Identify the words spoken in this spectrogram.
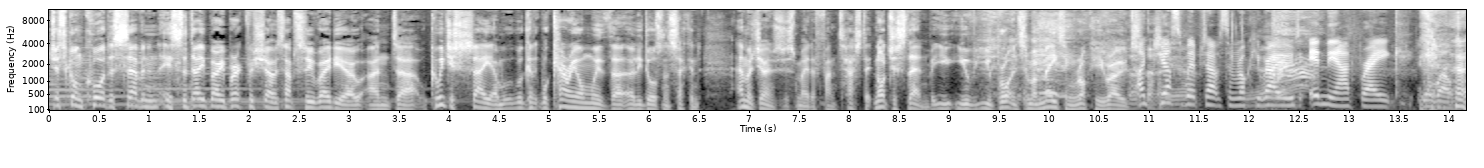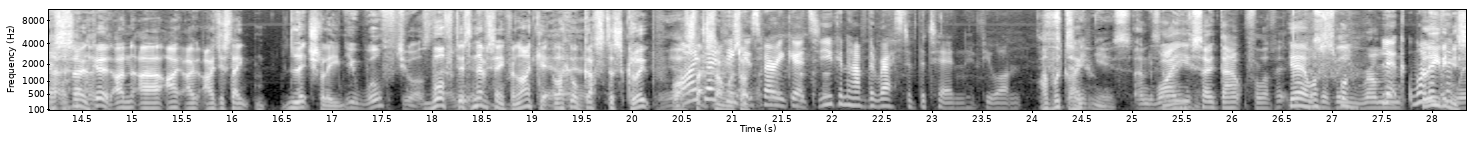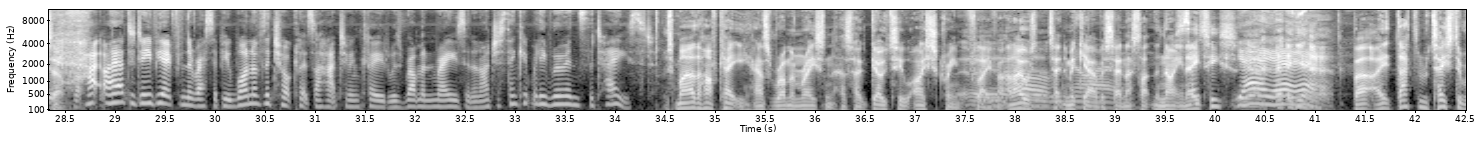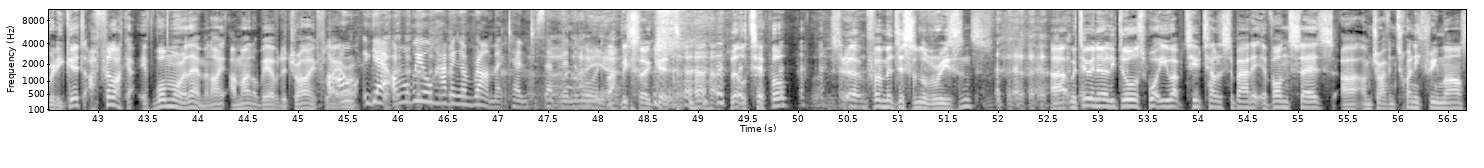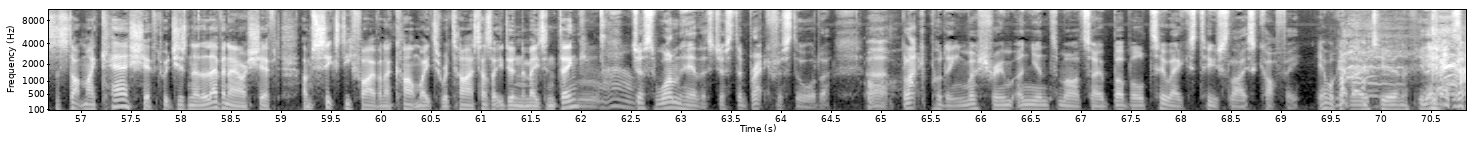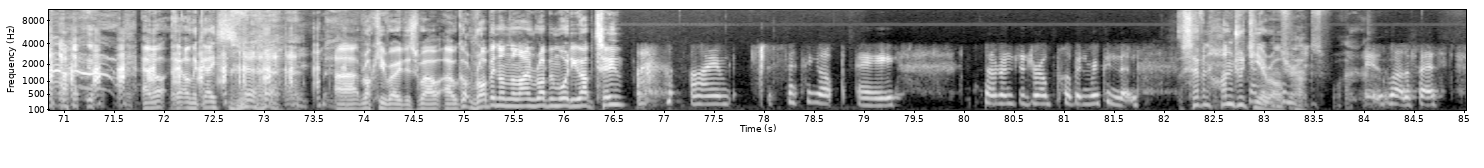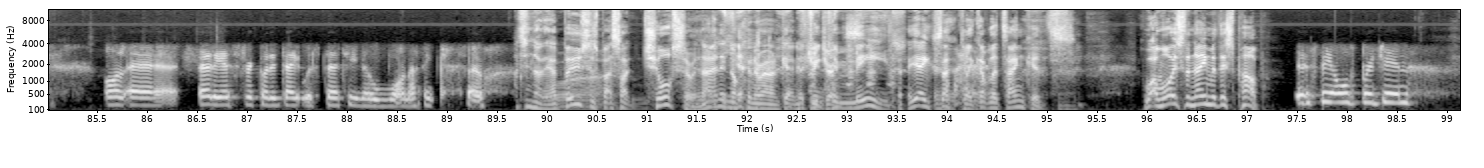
Just gone quarter to seven. It's the Dave Berry Breakfast Show. It's Absolute Radio, and uh, can we just say, and we're gonna, we'll carry on with uh, early doors in a second. Emma Jones just made a fantastic, not just then, but you you, you brought in some amazing rocky roads. I just whipped up some Rocky Road in the ad break. You're welcome. so good, and uh, I, I I just ate literally You wolfed yours. wolfed. then, It's didn't never seen anything like it, like Augustus Gloop. whilst I that don't song was think on. it's very good, so you can have the rest of the tin if you want. I would Great too. news. And It's why are you so doubtful of it? Yeah, Because what's- of what- Look, one Believe of in the, yourself. Ha- I had to deviate from the recipe. One of the chocolates I had to include was rum and raisin, and I just think it really ruins the taste. It's my other half, Katie, has rum and raisin as her go-to ice cream flavour, and I always Oh, take the Mickey out of her saying that's like the 1980s. Yeah, yeah, yeah. Yeah. But I, that tasted really good. I feel like if one more of them, and I, I might not be able to drive later Oh, on. yeah, are we all having a rum at 10 to 7 in the morning? That'd be so good. Little tipple uh, for medicinal reasons. Uh, we're doing early doors. What are you up to? Tell us about it. Yvonne says, uh, I'm driving 23 miles to start my care shift, which is an 11 hour shift. I'm 65 and I can't wait to retire. Sounds like you're doing an amazing thing. Wow. Just one here that's just a breakfast order. Uh, Oh. black pudding, mushroom, onion, tomato, bubble, two eggs, two slice coffee. Yeah, we'll get that over to you in a few minutes. Emma, get on the case. uh, Rocky Road as well. Uh, we've got Robin on the line. Robin, what are you up to? I'm setting up a 700 year old pub in Ripponden. 700 year old pub. It was well, the first on, uh, earliest recorded date was 1301, I think. So I didn't know they had boozers, but it's like Chaucer and that, isn't it? Knocking around getting a few Drinking drinks. mead. yeah, exactly. A couple of tankards. What, and what is the name of this pub? it's the old Bridge Inn.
